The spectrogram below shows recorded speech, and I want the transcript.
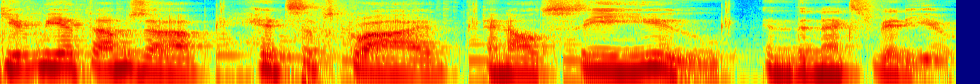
give me a thumbs up, hit subscribe, and I'll see you in the next video.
